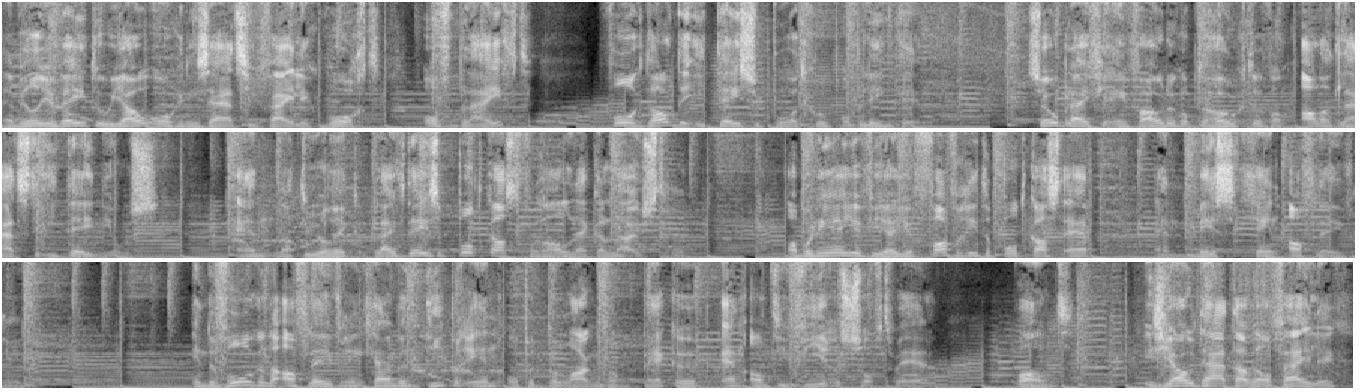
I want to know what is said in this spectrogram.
En wil je weten hoe jouw organisatie veilig wordt of blijft? Volg dan de IT-supportgroep op LinkedIn. Zo blijf je eenvoudig op de hoogte van al het laatste IT-nieuws. En natuurlijk, blijf deze podcast vooral lekker luisteren. Abonneer je via je favoriete podcast-app en mis geen aflevering. In de volgende aflevering gaan we dieper in op het belang van backup en antivirussoftware. Want is jouw data wel veilig?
